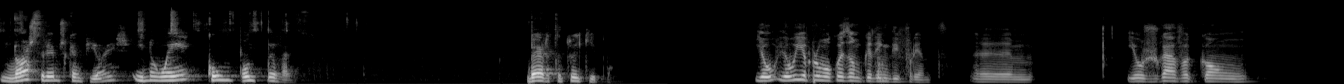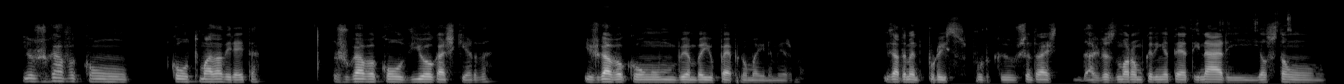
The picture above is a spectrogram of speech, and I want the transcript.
nós seremos campeões e não é com um ponto de avanço. Berta, a tua equipa. Eu, eu ia para uma coisa um bocadinho diferente. Hum, eu jogava com. Eu jogava com, com o Tomada à direita, jogava com o Diogo à esquerda e jogava com o Mbemba e o Pepe no meio na mesma. Exatamente por isso, porque os centrais às vezes demoram um bocadinho até atinar e eles estão.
